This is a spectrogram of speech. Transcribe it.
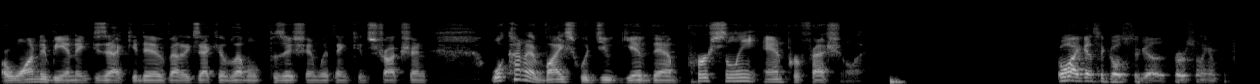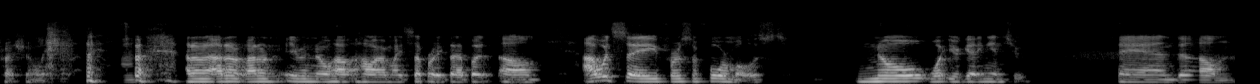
or wanted to be an executive at executive level position within construction, what kind of advice would you give them personally and professionally? Well, I guess it goes together, personally and professionally. mm-hmm. I don't, I don't, I don't even know how, how I might separate that, but um, I would say first and foremost, know what you're getting into, and um,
